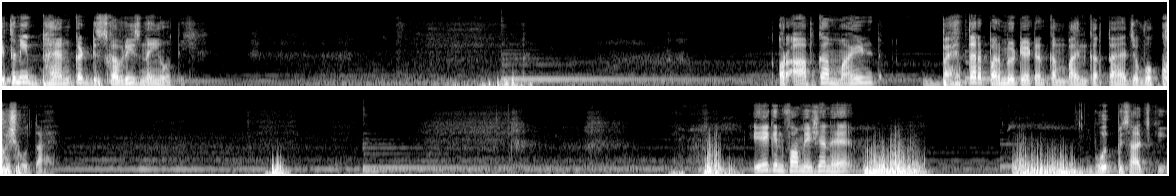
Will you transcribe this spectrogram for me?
इतनी भयंकर डिस्कवरीज नहीं होती। और आपका माइंड बेहतर परम्यूटेटर कंबाइन करता है जब वो खुश होता है। एक इंफॉर्मेशन है भूत पिशाच की।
